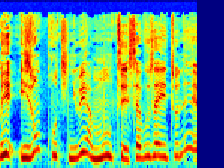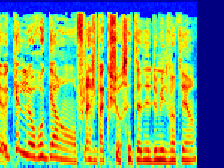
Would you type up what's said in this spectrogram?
mais ils ont continué à monter ça vous a étonné euh, Quel regard en flashback sur cette année 2021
